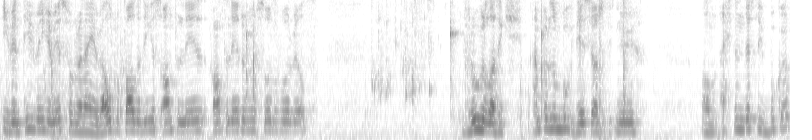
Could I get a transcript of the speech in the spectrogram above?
inventief ben geweest voor mijn eigen wel bepaalde dingen aan te, lezen, aan te leren of zo bijvoorbeeld. Vroeger las ik amper een boek, deze jaar zit ik nu aan 38 boeken.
